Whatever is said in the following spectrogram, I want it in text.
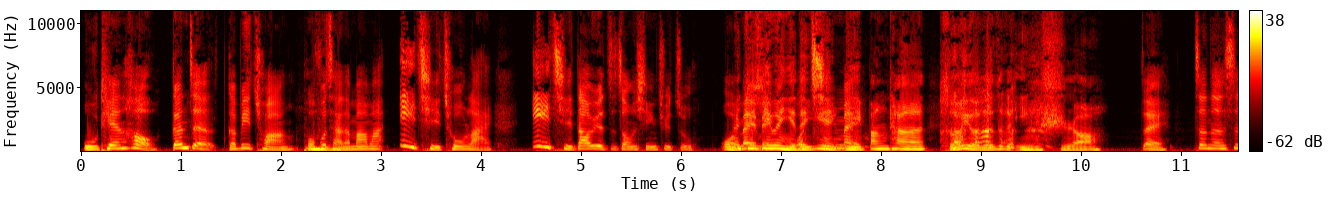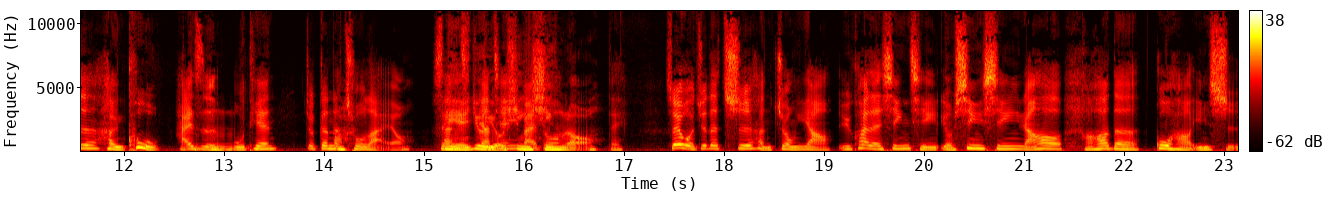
五天后跟着隔壁床剖腹产的妈妈一起出来，一起到月子中心去住。我妹妹，因为你的孕，你帮她所有的这个饮食啊，对。真的是很酷，孩子五天就跟得出来哦，所以又有信心了。对。所以我觉得吃很重要，愉快的心情，有信心，然后好好的顾好饮食，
